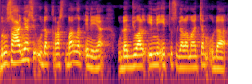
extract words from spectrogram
Berusahanya sih udah keras banget ini ya, udah jual ini itu segala macam, udah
